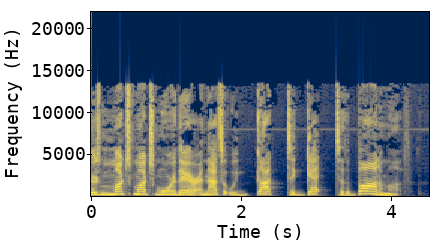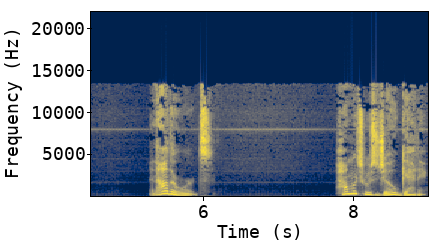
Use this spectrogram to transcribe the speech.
There's much, much more there. And that's what we got to get to the bottom of. In other words, how much was Joe getting?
